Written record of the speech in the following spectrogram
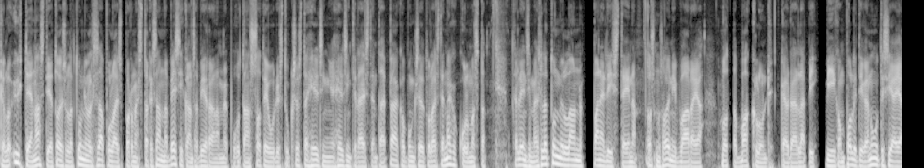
kello yhteen asti ja toisella tunnilla siis apulaispormestari Sanna Vesikansa vieraana. Me puhutaan sote-uudistuksesta Helsingin ja helsinkiläisten tai pääkaupunkiseutulaisten näkökulmasta. Tällä ensimmäisellä tunnilla on panelisteina Osmo Soininvaara ja Lotta Baklund. Käydään läpi viikon politiikan uutisia ja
